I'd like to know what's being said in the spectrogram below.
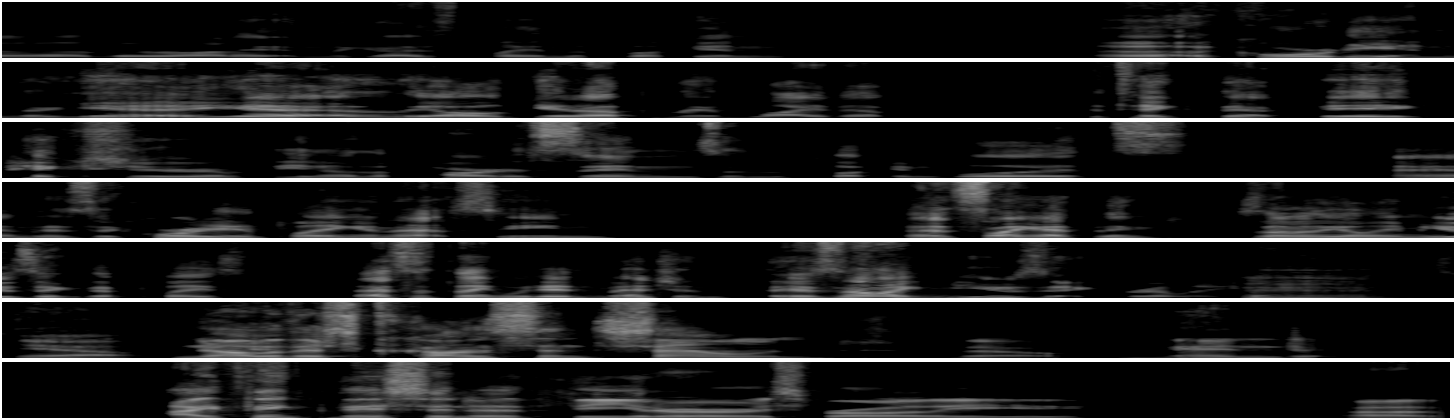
uh they're on it, and the guys playing the fucking uh, accordion. And they're yeah, yeah, and they all get up and they light up to take that big picture of you know the partisans in the fucking woods. And there's accordion playing in that scene. That's like I think some of the only music that plays. That's the thing we didn't mention. There's not like music really. Mhm, Yeah. No, but there's constant sound though. And I think this in a theater is probably an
